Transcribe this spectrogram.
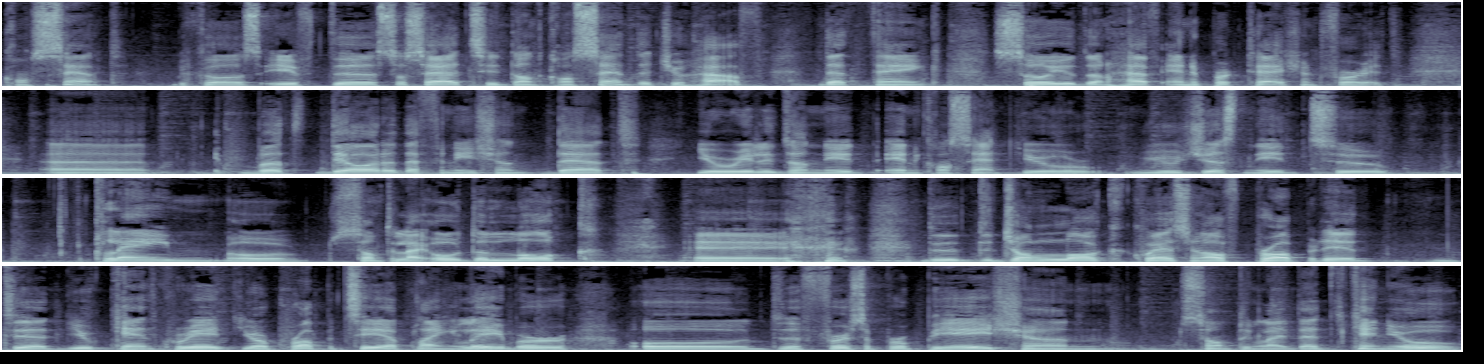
consent. Because if the society don't consent that you have that thing so you don't have any protection for it. Uh, but the other definition that you really don't need any consent. You you just need to claim or something like oh the Locke uh, the, the John Locke question of property that you can't create your property applying labor or the first appropriation something like that can you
